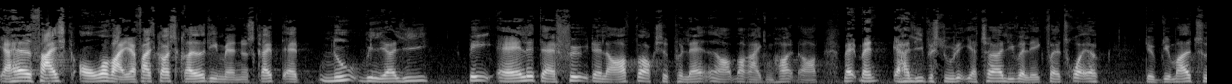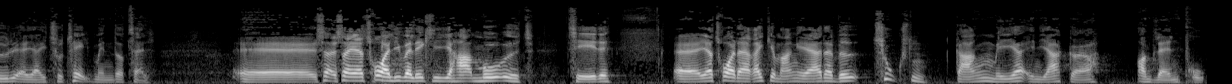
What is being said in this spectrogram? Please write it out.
jeg havde faktisk overvejet, jeg har faktisk også skrevet det i manuskript, at nu vil jeg lige bede alle, der er født eller opvokset på landet, om at række en hånd op. Men, men jeg har lige besluttet, jeg tør alligevel ikke, for jeg tror, jeg, det bliver meget tydeligt, at jeg er i totalt mindretal. Øh, så, så jeg tror alligevel ikke lige, jeg har modet til det. Øh, jeg tror, der er rigtig mange af jer, der ved tusind gange mere, end jeg gør om landbrug.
